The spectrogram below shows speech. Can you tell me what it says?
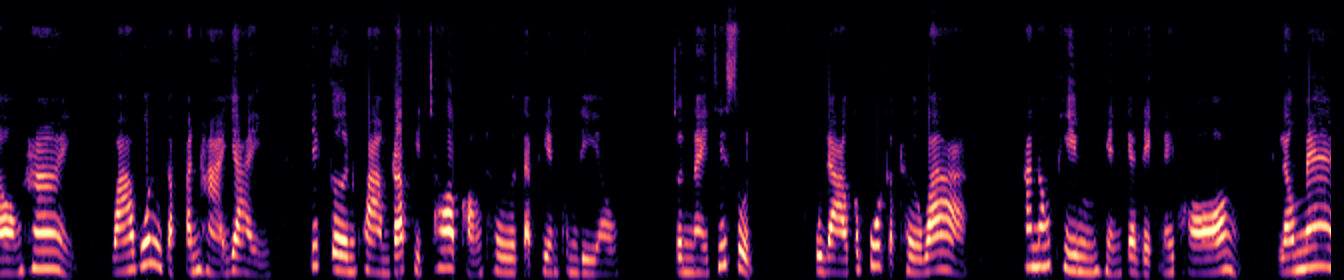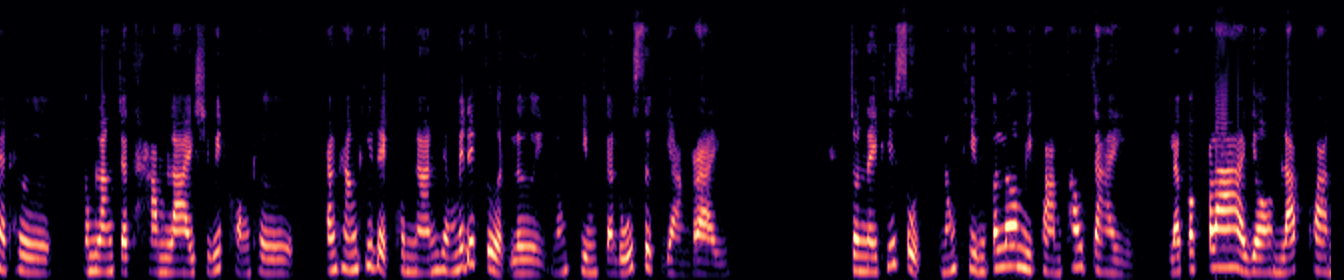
ร้องไห้ ว้าวุ่นกับปัญหาใหญ่ที่เกินความรับผิดชอบของเธอแต่เพียงคนเดียว จนในที่สุดครูดาวก็พูดกับเธอว่า ถ้าน้องพิมพ์เห็นแก่เด็กในท้อง แล้วแม่เธอกำลังจะทำลายชีวิตของเธอ ทั้งๆทที่เด็กคนนั้นยังไม่ได้เกิดเลย น้องพิมพ์จะรู้สึกอย่างไร จนในที่สุดน้องพิมพ์ก็เริ่มมีความเข้าใจ แล้วก็กล้ายอมรับความ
